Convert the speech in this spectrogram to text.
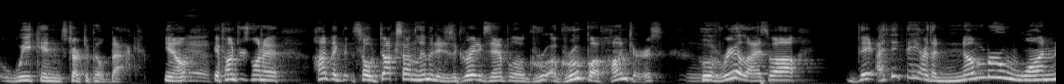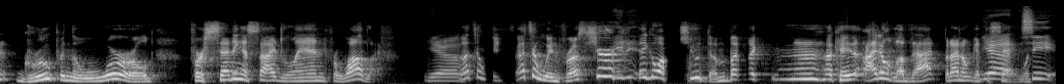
we can start to build back. You know, yeah. if hunters want to hunt, like so, Ducks Unlimited is a great example of a, gr- a group of hunters mm. who have realized, well, they, I think they are the number one group in the world for setting aside land for wildlife. Yeah, that's a win. that's a win for us. Sure, they go up and shoot them, but like, mm, okay, I don't love that, but I don't get yeah, to say. See,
